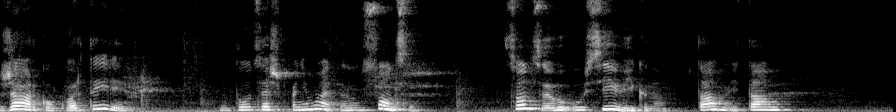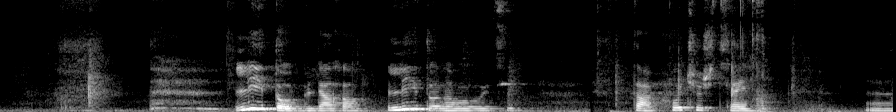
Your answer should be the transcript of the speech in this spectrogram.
жарко в квартирі. Бо це ж, розумієте, ну, сонце. Сонце усі вікна. Там і там. Літо, бляха. Літо на вулиці. Так, хочу ж цей. Е,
